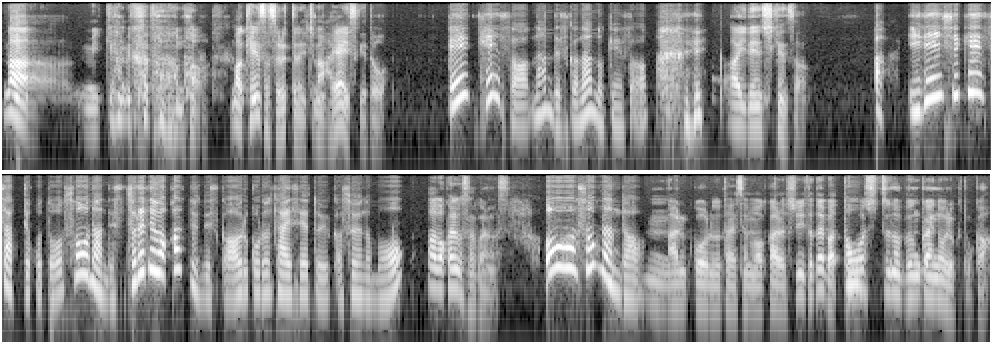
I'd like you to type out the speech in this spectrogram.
まあ、見極め方はまあ、まあ検査するっていうのは一番早いですけど、え、検査？何ですか？何の検査？あ遺伝子検査。あ、遺伝子検査ってこと？そうなんです。それで分かってるんですか？アルコールの耐性というか、そういうのも？あ、わかりますわかります。ああ、そうなんだ。うん、アルコールの耐性もわかるし、例えば糖質の分解能力とか、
